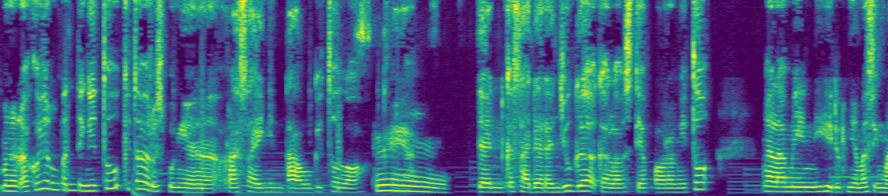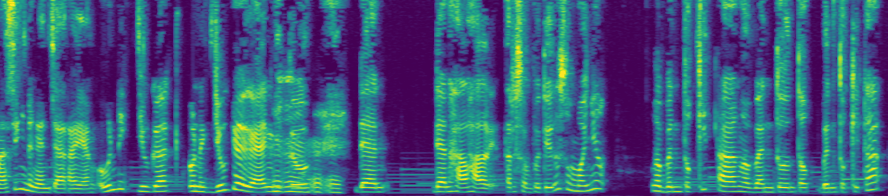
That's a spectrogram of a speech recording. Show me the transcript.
Menurut aku yang penting itu kita harus punya rasa ingin tahu gitu loh. Kayak Hmm. dan kesadaran juga kalau setiap orang itu ngalamin hidupnya masing-masing dengan cara yang unik juga unik juga kan gitu. Mm-mm, mm-mm. Dan dan hal-hal tersebut itu semuanya ngebentuk kita, ngebantu untuk bentuk kita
